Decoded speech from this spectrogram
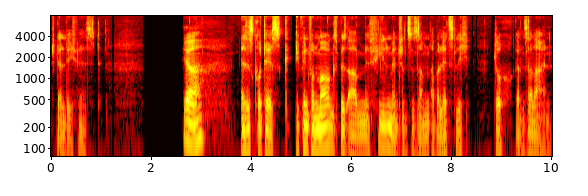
stellte ich fest. Ja, es ist grotesk. Ich bin von morgens bis abends mit vielen Menschen zusammen, aber letztlich doch ganz allein.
